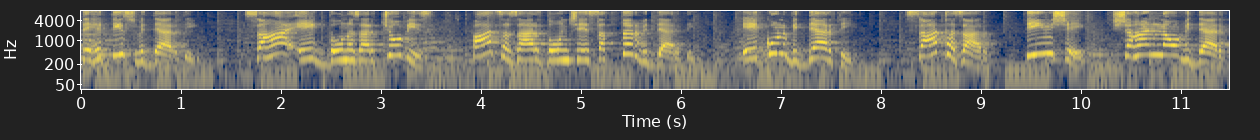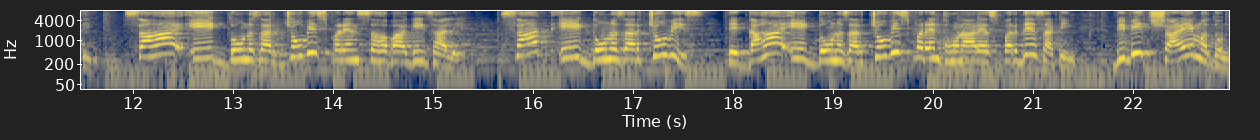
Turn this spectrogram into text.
तेहतीस विद्यार्थी सहा एक दोन हजार चोवीस पाच हजार दोनशे सत्तर विद्यार्थी एकूण विद्यार्थी सात हजार तीनशे शहाण्णव विद्यार्थी सहा एक दोन हजार चोवीसपर्यंत सहभागी झाले. सात एक दोन हजार चोवीस ते दहा एक दोन हजार चोवीसपर्यंत होणाऱ्या स्पर्धेसाठी विविध शाळेमधून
